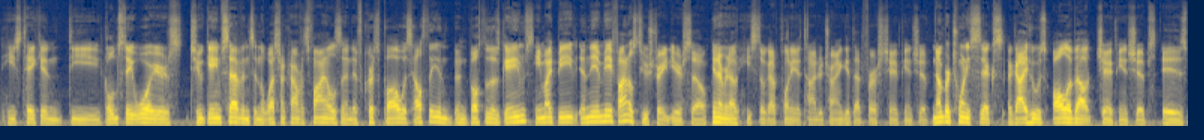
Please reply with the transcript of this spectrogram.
he's taken the Golden State Warriors to game sevens in the Western Conference Finals. And if Chris Paul was healthy in both of those games, he might be in the NBA Finals two straight years. So you never know. He's still got plenty of time to try and get that first championship. Number 26, a guy who was all about championships, is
